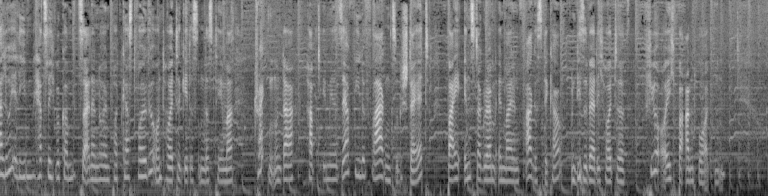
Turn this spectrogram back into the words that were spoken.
Hallo ihr Lieben, herzlich willkommen zu einer neuen Podcast-Folge und heute geht es um das Thema Tracken und da habt ihr mir sehr viele Fragen zugestellt bei Instagram in meinen Fragesticker und diese werde ich heute für euch beantworten.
